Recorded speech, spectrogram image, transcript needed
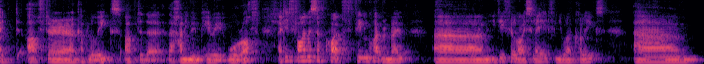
I, after a couple of weeks, after the, the honeymoon period wore off, I did find myself quite feeling quite remote. Um, you do feel isolated from your work colleagues. Um,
